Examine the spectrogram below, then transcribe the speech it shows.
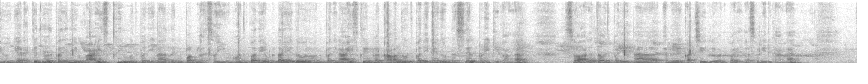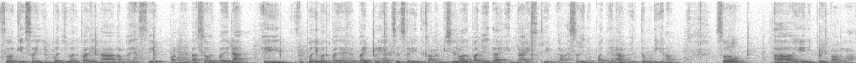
இவங்க எனக்கு தெரிஞ்சு வந்து பார்த்தீங்கன்னா இவங்க ஐஸ்கிரீம் வந்து பார்த்தீங்கன்னா ரன் பண்ணல ஸோ இவங்க வந்து பார்த்திங்க அப்படின்னா ஏதோ ஒரு வந்து பார்த்தீங்கன்னா ஐஸ்கிரீமில் கலந்து வந்து பார்த்தீங்கன்னா இது ஒன்று சேல் பண்ணிகிட்ருக்காங்க இருக்காங்க ஸோ அதை தான் வந்து பார்த்தீங்கன்னா அந்த கட்சியிலேயே வந்து பார்த்தீங்கன்னா சொல்லியிருக்காங்க ஸோ ஓகே ஸோ இப்போதைக்கு வந்து பார்த்தீங்கன்னா நம்ம சேவ் பண்ண வேண்டாம் ஸோ வந்து பார்த்தீங்கன்னா இப்போதைக்கு வந்து பார்த்தீங்கன்னா பை பண்ணியாச்சு ஸோ இதுக்கான மிஷின் வந்து பார்த்தீங்கன்னா இந்த ஐஸ்கிரீம் தான் ஸோ இது பார்த்தீங்கன்னா விற்று முடிக்கணும் ஸோ ஏறி போய் பார்க்கலாம்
